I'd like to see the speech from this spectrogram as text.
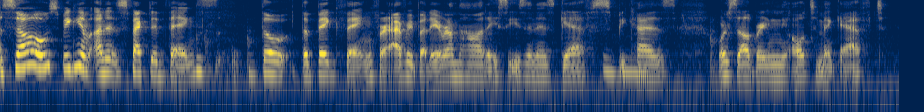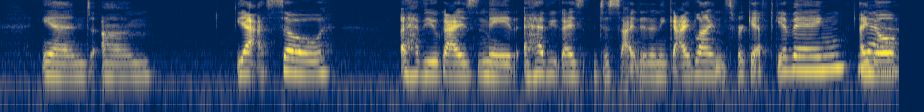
So speaking of unexpected things, the the big thing for everybody around the holiday season is gifts because we're celebrating the ultimate gift, and um, yeah. So have you guys made? Have you guys decided any guidelines for gift giving? I know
